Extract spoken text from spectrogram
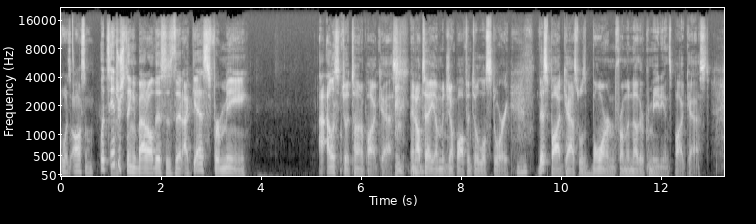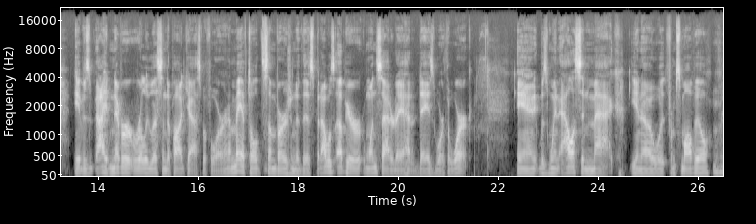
was awesome. What's interesting about all this is that I guess for me, I, I listen to a ton of podcasts, and I'll tell you, I'm gonna jump off into a little story. Mm-hmm. This podcast was born from another comedian's podcast. It was I had never really listened to podcasts before, and I may have told some version of this, but I was up here one Saturday. I had a day's worth of work, and it was when Allison Mack, you know, from Smallville, mm-hmm.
